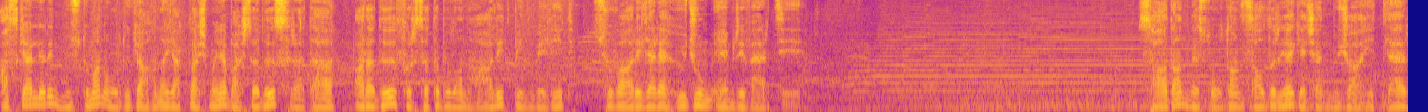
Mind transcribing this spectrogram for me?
Askerlerin Müslüman ordugahına yaklaşmaya başladığı sırada aradığı fırsatı bulan Halid bin Velid süvarilere hücum emri verdi. Sağdan ve soldan saldırıya geçen mücahitler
